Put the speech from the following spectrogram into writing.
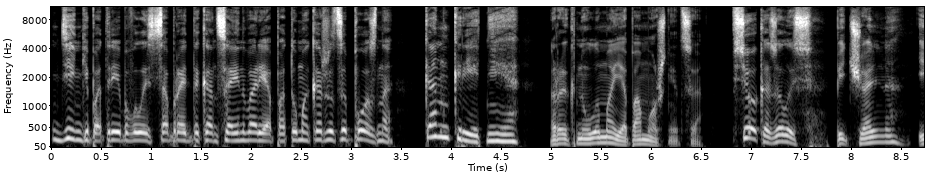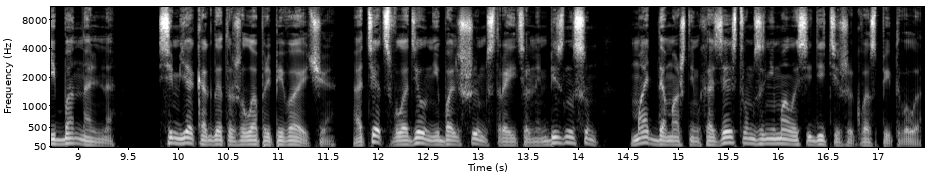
деньги потребовалось собрать до конца января, потом окажется поздно». «Конкретнее», — рыкнула моя помощница. Все оказалось печально и банально. Семья когда-то жила припеваючи. Отец владел небольшим строительным бизнесом, мать домашним хозяйством занималась и детишек воспитывала.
